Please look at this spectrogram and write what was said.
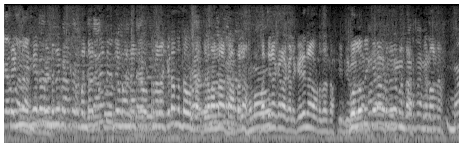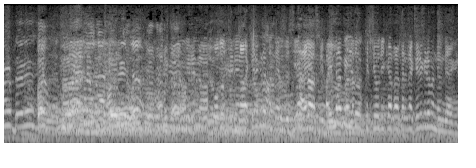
ਤੈਨੂੰ ਇੰਨੇ ਪਿੰਡ ਦੇ ਵਿੱਚ ਬੰਦਾ ਨਹੀਂ ਤੇ ਜਮਾਨਾ ਤੇ ਉੱਠਣ ਵਾਲਾ ਕਿਹੜਾ ਬੰਦਾ ਉੱਠਦਾ? ਜਮਾਨਾ ਕਾ ਪਹਿਲਾਂ ਬੱਜੇ ਨਾਲ ਕਰਾ ਗੱਲ ਕਿਹੜੇ ਨਾਲ ਉੱਠਦਾ? ਤਾ ਬੋਲੋ ਵੀ ਕਿਹੜਾ ਉੱਠਦਾ ਬੰਦਾ? ਜਮਾਨਾ ਉਦੋਂ ਤੇਰੇ ਨਾਲ ਕਿਹੜੇ ਕਿਹੜੇ ਬੰਦੇ ਹੁੰਦੇ ਸੀ? ਆਇਆ ਸੀ ਪਹਿਲਾਂ ਵੀ ਜਦੋਂ ਚੋਰੀ ਕਰਦਾ ਤੇਰੇ ਨਾਲ ਕਿਹੜੇ ਕਿਹੜੇ ਬੰਦੇ ਹੁੰਦੇ ਆਗੇ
